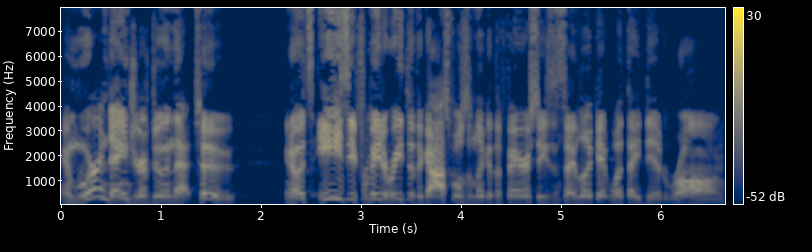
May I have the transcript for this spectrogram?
And we're in danger of doing that too. You know, it's easy for me to read through the Gospels and look at the Pharisees and say, look at what they did wrong.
